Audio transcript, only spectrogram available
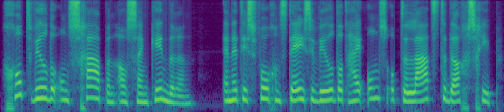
God wilde ons schapen als zijn kinderen, en het is volgens deze wil dat Hij ons op de laatste dag schiep.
